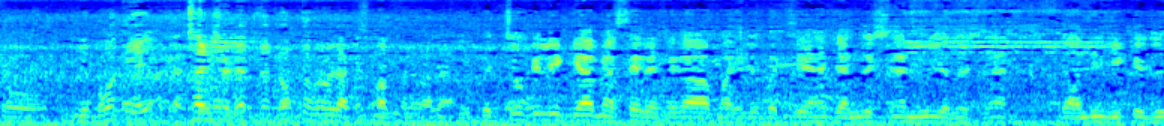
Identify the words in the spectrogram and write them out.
तो ये बहुत ही अच्छा इनिशिएटिव जो दो अक्टूबर को जाकर समाप्त होने वाला है। बच्चों के लिए क्या मैसेज रहेगा? हमारे जो बच्चे हैं जनरेशन है न्यू जनरेशन है गांधी जी के जो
